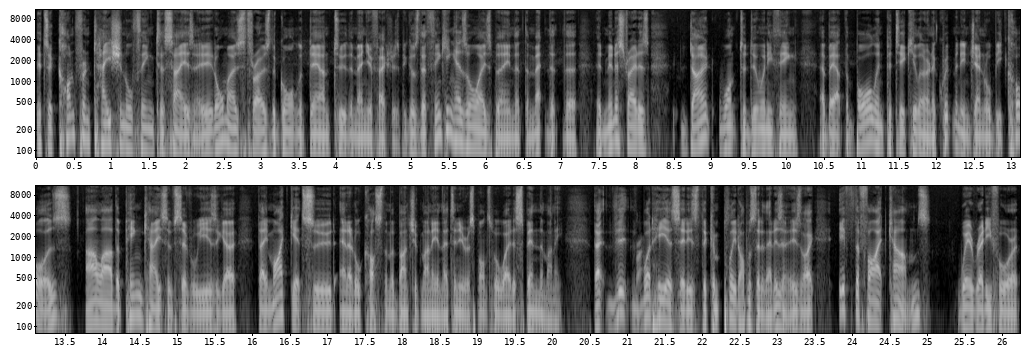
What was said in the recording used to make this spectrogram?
it's a confrontational thing to say, isn't it? It almost throws the gauntlet down to the manufacturers because the thinking has always been that the that the administrators don't want to do anything about the ball in particular and equipment in general because, a la the ping case of several years ago, they might get sued and it'll cost them a bunch of money, and that's an irresponsible way to spend the money. That th- right. what he has said is the complete opposite of that, isn't it? Is like if the fight comes, we're ready for it.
